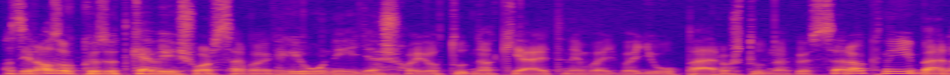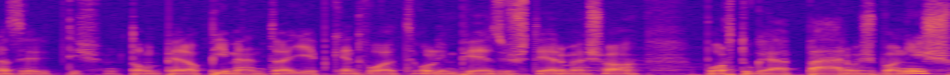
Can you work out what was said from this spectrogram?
azért azok között kevés ország van, akik jó négyes hajót tudnak kiállítani, vagy, vagy jó páros tudnak összerakni, bár azért itt is, nem tudom, például Pimenta egyébként volt olimpiai ezüstérmes a portugál párosban is,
